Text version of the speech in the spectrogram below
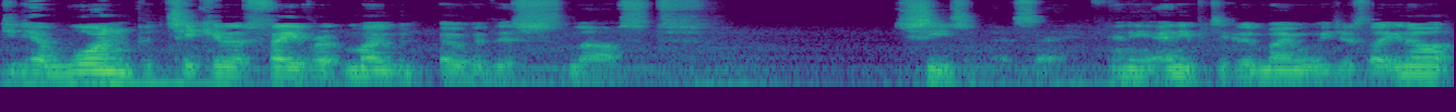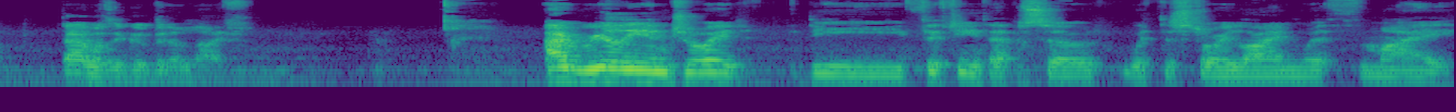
did you have one particular favourite moment over this last season? Let's say any any particular moment where you just like, you know what, that was a good bit of life. I really enjoyed the 15th episode with the storyline with my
